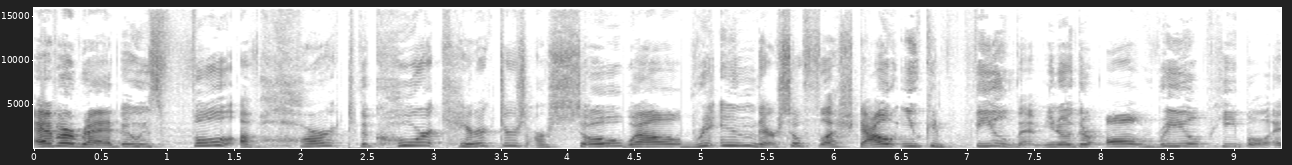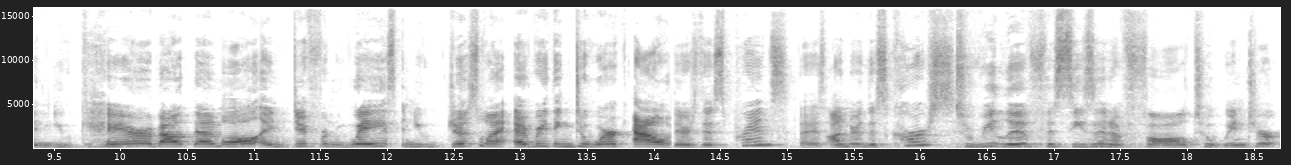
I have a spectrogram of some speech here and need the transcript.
ever read. It was full of heart. The core characters are so well written, they're so fleshed out. You can feel them. You know, they're all real people and you care about them all in different ways and you just want everything to work out. There's this prince that is under this curse to relive the season of fall to winter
